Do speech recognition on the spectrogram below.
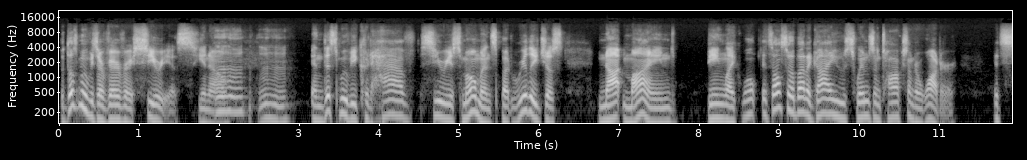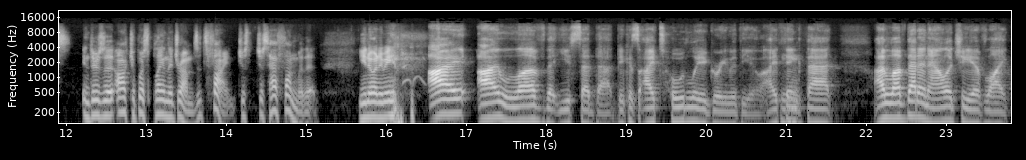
but those movies are very very serious you know? Mhm, mhm. and this movie could have serious moments but really just not mind being like well it's also about a guy who swims and talks underwater. It's and there's an octopus playing the drums. It's fine. Just just have fun with it you know what i mean I I love that you said that because I totally agree with you. I Mm-hmm. think that I love that analogy of like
